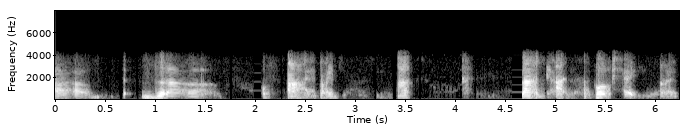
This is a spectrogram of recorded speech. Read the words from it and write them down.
Um, the five, right? Not, not book that you want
